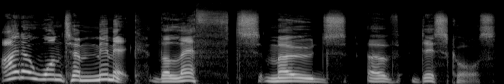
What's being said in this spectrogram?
I don't want to mimic the left's modes of discourse.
